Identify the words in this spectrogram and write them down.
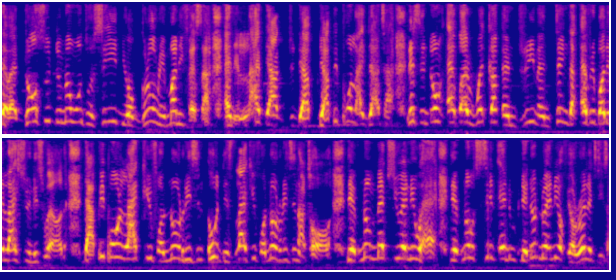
There were those who do not want to see your glory manifest. And in life, there are, there are, there are people like that. Listen, don't ever wake up and dream and think that everybody likes you in this world. There are people like you for no reason, who dislike you for no reason at all. They've not met you anywhere. They've not seen any, they don't know any of your relatives.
